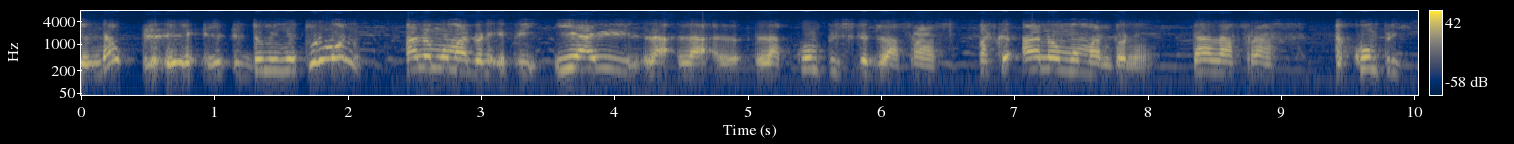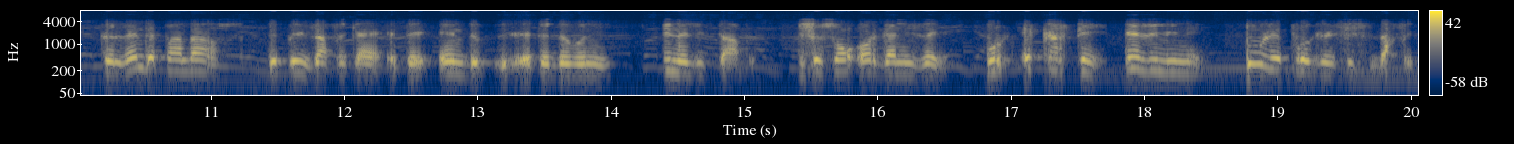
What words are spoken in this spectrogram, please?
Ndao dominait tout le monde. À un moment donné, et puis il y a eu la complicité de la France. Parce qu'à un moment donné, quand la France a compris que l'indépendance des pays africains était, devenue inéluctable. Ils se sont organisés pour écarter, éliminer tous les progressistes d'Afrique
